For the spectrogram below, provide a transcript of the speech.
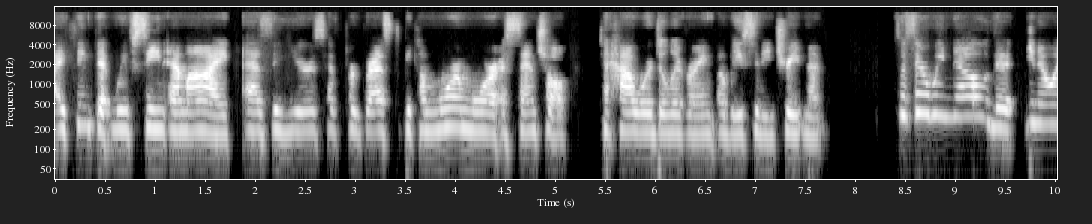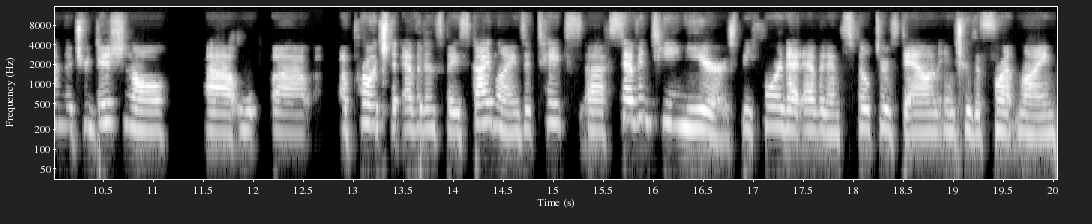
I think that we've seen MI as the years have progressed become more and more essential to how we're delivering obesity treatment. So, Sarah, we know that, you know, in the traditional uh, uh, approach to evidence based guidelines, it takes uh, 17 years before that evidence filters down into the frontline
